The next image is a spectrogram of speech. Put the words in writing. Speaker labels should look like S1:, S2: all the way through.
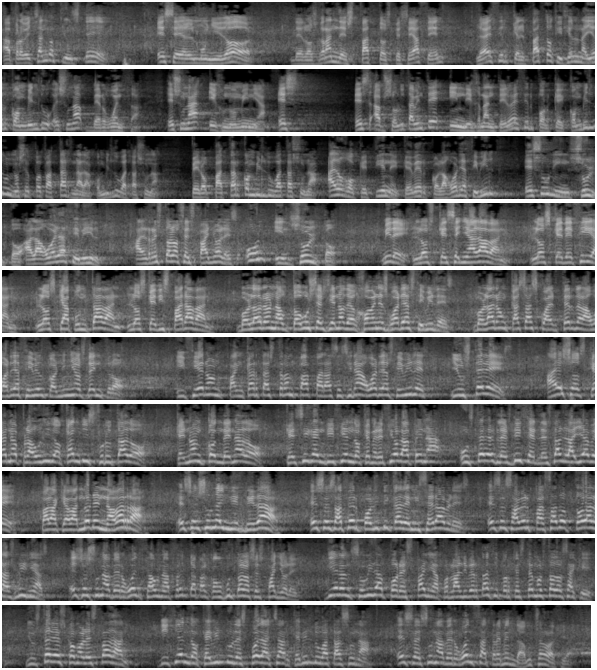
S1: aprovechando, que usted es el muñidor de los grandes pactos que se hacen, le voy a decir que el pacto que hicieron ayer con Bildu es una vergüenza, es una ignominia, es, es absolutamente indignante. Y le voy a decir por qué. Con Bildu no se puede pactar nada, con Bildu Batasuna. Pero pactar con Bildu Batasuna algo que tiene que ver con la Guardia Civil es un insulto a la Guardia Civil, al resto de los españoles, un insulto. Mire, los que señalaban, los que decían, los que apuntaban, los que disparaban, volaron autobuses llenos de jóvenes guardias civiles, volaron casas cuartel de la Guardia Civil con niños dentro, hicieron pancartas trampa para asesinar a guardias civiles y ustedes, a esos que han aplaudido, que han disfrutado, que no han condenado, que siguen diciendo que mereció la pena, ustedes les dicen, les dan la llave para que abandonen Navarra. Eso es una indignidad, eso es hacer política de miserables, eso es haber pasado todas las líneas, eso es una vergüenza, una afrenta para el conjunto de los españoles. Dieron su vida por España, por la libertad y porque estemos todos aquí. Y ustedes, como les pagan, diciendo que Bildu les pueda echar, que Bildu Batasuna, eso es una vergüenza tremenda. Muchas gracias.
